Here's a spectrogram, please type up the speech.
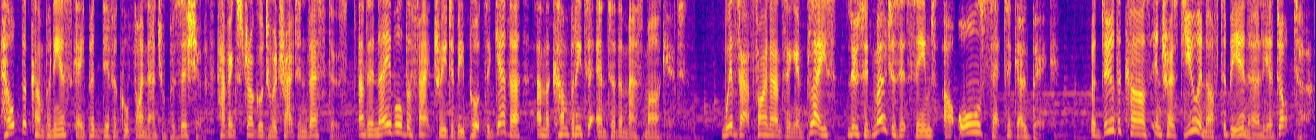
helped the company escape a difficult financial position, having struggled to attract investors, and enabled the factory to be put together and the company to enter the mass market. With that financing in place, Lucid Motors, it seems, are all set to go big. But do the cars interest you enough to be an early adopter?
